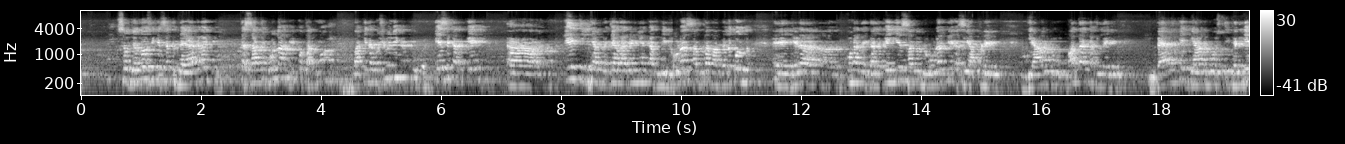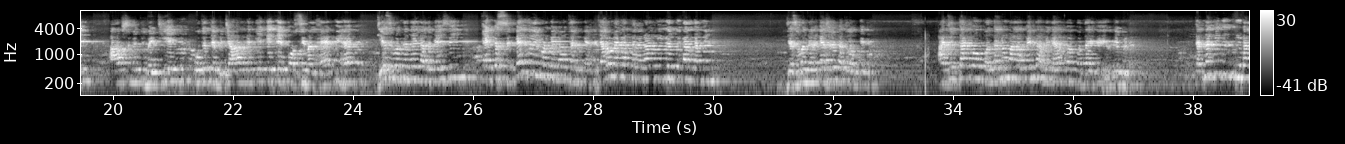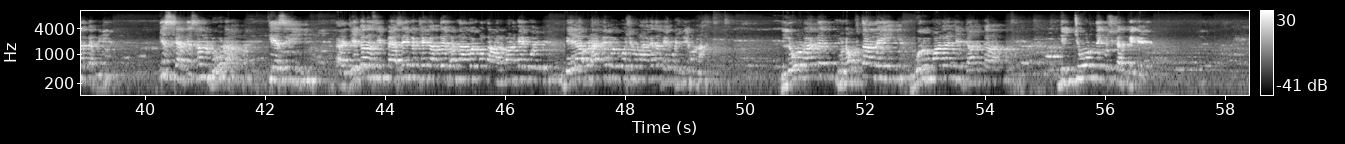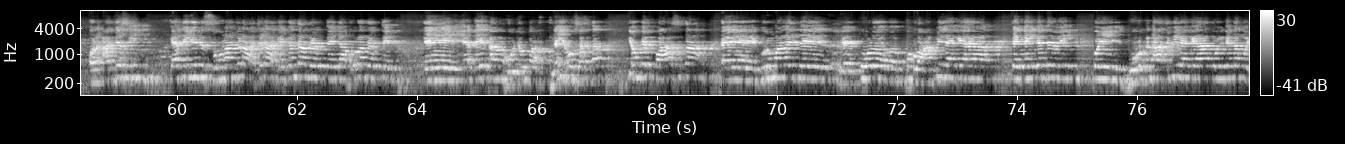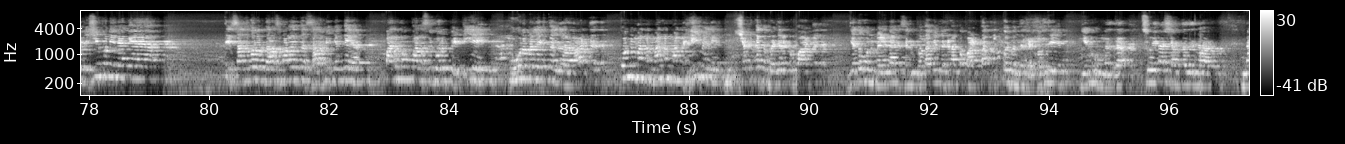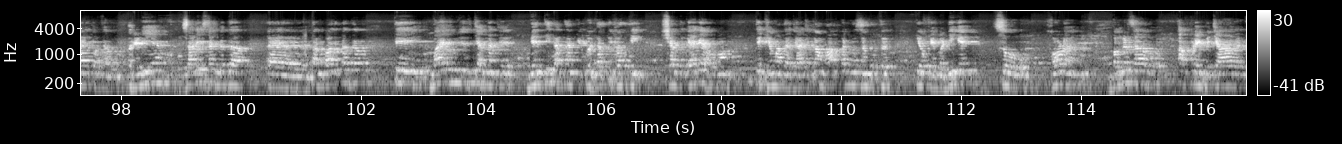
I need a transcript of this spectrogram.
ਸੋ ਜਦੋਂ ਅਸੀਂ ਕਿਸੇ ਤੇ ਦਇਆ ਕਰਾਂਗੇ ਤਾਂ ਸੱਚ ਬੋਲਾਂਗੇ ਉਹ ਧਰਮ ਆ ਬਾਕੀ ਤਾਂ ਕੁਝ ਵੀ ਨਹੀਂ ਹੈ ਇਸ ਕਰਕੇ ਅਹ, ਇਹ ਚੀਜ਼ਾਂ ਵਿਚਾਰਾ ਜਿਹੜੀਆਂ ਕਰਨ ਦੀ ਲੋੜ ਆ ਸੰਤਾਂ ਦਾ ਬਿਲਕੁਲ ਜਿਹੜਾ ਉਹਨਾਂ ਨੇ ਗੱਲ ਕਹੀ ਸਾਨੂੰ ਲੋੜ ਹੈ ਕਿ ਅਸੀਂ ਆਪਣੇ ਗਿਆਨ ਨੂੰ ਵਾਧਾ ਕਰਨ ਲਈ ਬੈਠ ਕੇ ਗਿਆਨ ਗੋਸ਼ਟੀ ਕਰੀਏ, ਆਪਸ ਵਿੱਚ ਬੈਠੀਏ, ਉਹਦੇ ਤੇ ਵਿਚਾਰ ਕਰੀਏ ਕਿ ਇਹ ਪੋਸੀਬਲ ਹੈ ਕਿ ਹੈ। ਜਿਸ ਬੰਦੇ ਨੇ ਗੱਲ ਕਹੀ ਸੀ, ਇੱਕ ਸਕਿੰਟ ਲਈ ਮੁੜ ਕੇ ਮੈਂ ਉੱਥੇ ਰੁਕਿਆ। ਚਲੋ ਮੈਂ ਕਿਹਾ ਤੇਰੇ ਨਾਲ ਕੀ ਗੱਲ ਗੱਲ ਕਰਨੀ? ਜਿਸ ਬੰਦੇ ਨੇ ਕਿਹਾ ਸੀ ਕਤਲ ਹੋ ਗਿਆ ਅੱਜ ਤੱਕ ਉਹ ਬੰਦੇ ਨੂੰ ਮੰਨ ਲਓ ਕਹਿੰਦਾ ਵੀ ਯਾਰ ਕੋਈ ਬੰਦਾ ਹੀ ਇਹੋ ਜਿਹੇ ਮਿਲ ਕਰਨਾ ਕੀ ਕੀ ਗੱਲ ਕਰਨੀ ਹੈ ਇਸ ਕਰਕੇ ਸਾਨੂੰ ਲੋੜ ਆ ਕਿ ਅਸੀਂ ਅਹ, ਜੇਕਰ ਅਸੀਂ ਪੈਸੇ ਇਕੱਠੇ ਕਰਦੇ ਫਿਰਨਾ ਕੋਈ ਪ੍ਰਧਾਨ ਬਣ ਕੇ ਕੋਈ ਡੇਰਾ ਬਣਾ ਕੇ ਕੋਈ ਕੁਛ ਬਣਾ ਕੇ ਤਾਂ ਫੇਰ ਕੁਝ ਨਹੀਂ ਹੋਣਾ ਲੋੜ ਆ ਕਿ ਮਨੁੱਖਤਾ ਲਈ ਗੁਰੂ ਮਹਾਰਾਜ ਜੀ ਕਹਿ ਦਈਏ ਵੀ ਸੋਨਾ ਚੜਾ ਚੜਾ ਕੇ ਕੰਧਾਂ ਦੇ ਉੱਤੇ ਜਾਂ ਹੋਰਾਂ ਦੇ ਉੱਤੇ ਇਹ ਇਹ ਕੰਮ ਹੋ ਜਾਊਗਾ। ਨਹੀਂ ਹੋ ਸਕਦਾ, ਕਿਉਂਕਿ ਪਾਸ ਤਾਂ ਗੁਰੂ ਮਹਾਰਾਜ ਦੇ ਕੋਲ ਭਗਵਾਨ ਵੀ ਲੈ ਕੇ ਆਇਆ ਤੇ ਕਈ ਕਹਿੰਦੇ ਵੀ ਕੋਈ ਗੋਰਖਨਾਥ ਵੀ ਲੈ ਕੇ ਆਇਆ, ਕੋਈ ਕਹਿੰਦਾ ਕੋਈ ਰਿਸ਼ੀ ਮੁਨੀ ਲੈ ਕੇ ਆਇਆ। ਤੇ ਸਤਿਗੁਰੂ ਅਰਦਾਸ ਮਹਾਰਾਜ ਤਾਂ ਸਾਫ਼ ਹੀ ਕਹਿੰਦੇ ਆ ਪਰਮ ਪਰਸ ਗੁਰ ਭੇਟੀਏ ਪੂਰਬ ਲਿਖਤ ਲਾਟ ਉਨ ਮਨ ਮਨ ਮਨ ਹੀ ਮਿਲੇ ਸ਼ਟਕਤ ਬਜਰ ਕਪਾਟ ਜਦੋਂ ਉਹ ਮਿਲਣਾ ਕਿਸੇ ਨੂੰ ਪਤਾ ਵੀ ਲੱਗਣਾ ਕਪਾਟ ਤਾਂ ਇੱਕੋ ਹੀ ਬੰਦੇ ਦੇ ਖੁੱਲਦੇ ਜਿਹਨੂੰ ਮਿਲਦਾ। ਸੋ ਇਹਨਾਂ ਸ਼ਬਦਾਂ ਦੇ ਨਾਲ ਮੈਂ ਤੁਹਾਡਾ ਰਣੀ ਆ। ਸਾਰੀ ਸੰਗਤ ਦਾ ਅਹ, ਧੰਨਵਾਦ ਕਰਦਾ। ਤੇ ਵਾਹਿਗੁਰੂ ਜੀ ਦੇ ਚਰਨਾਂ 'ਚ ਬੇਨਤੀ ਕਰਦਾ ਕਿ ਕੋਈ ਗਲਤੀ ਫਲਤੀ ਸ਼ਬਦ ਕਹਿ ਗਿਆ ਹੋਵਾਂ ਤੇ ਖਿਮਾ ਦਾ ਜਾਚਕਾ ਮਾਫ ਕਰਨ ਸੰਗਤ ਕਿਉਂਕਿ ਵੱਡੀ ਹੈ। ਸੋ ਹੁਣ ਬੰਗੜ ਸਾਹਿਬ ਆਪਣੇ ਵਿਚਾਰ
